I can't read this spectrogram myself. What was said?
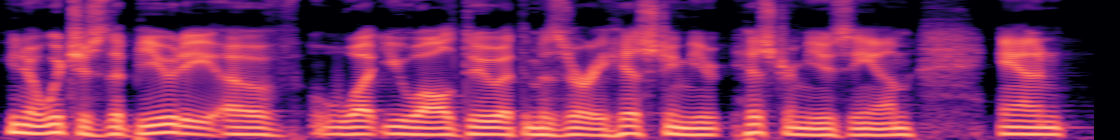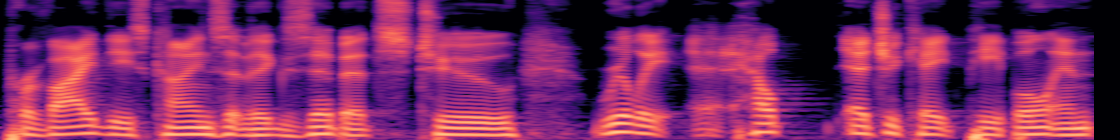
You know, which is the beauty of what you all do at the Missouri History, Mu- History Museum and provide these kinds of exhibits to really uh, help educate people. And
